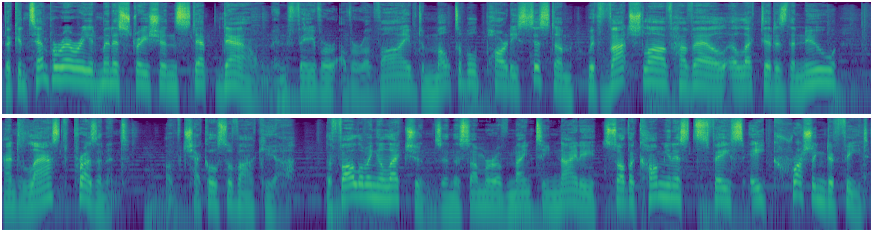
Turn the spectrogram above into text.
The contemporary administration stepped down in favor of a revived multiple party system, with Václav Havel elected as the new and last president of Czechoslovakia. The following elections in the summer of 1990 saw the Communists face a crushing defeat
